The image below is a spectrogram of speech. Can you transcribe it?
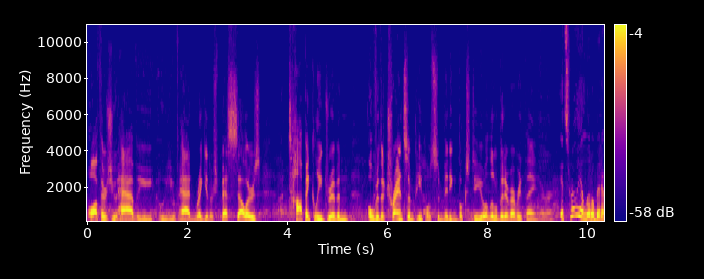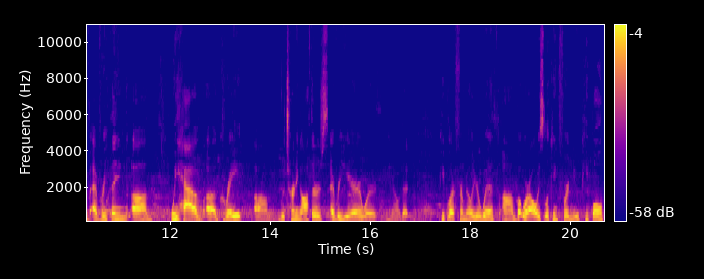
authors you have who, you, you've had regular bestsellers, uh, topically driven, over the transom people submitting books to you, a little bit of everything, or It's really a little bit of everything. Um, we have uh, great um, returning authors every year, where you know that people are familiar with, um, but we're always looking for new people,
